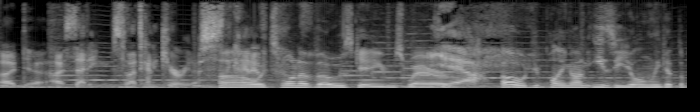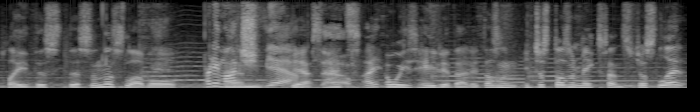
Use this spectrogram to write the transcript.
uh, d- uh, settings. So that's kind of curious. Oh, kind of, it's one of those games where yeah, oh, you're playing on easy. You only get to play this, this, and this level. pretty much. And, yeah. yeah. so That's, I always hated that. It doesn't. It just doesn't make sense. Just let.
